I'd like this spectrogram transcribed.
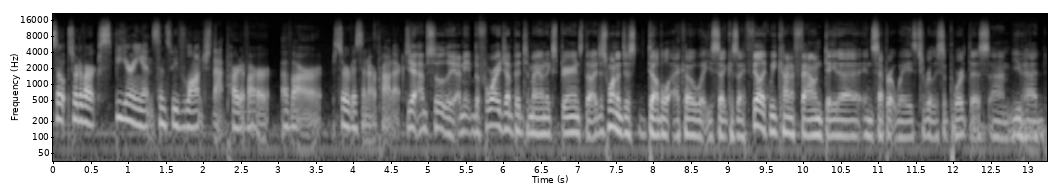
so sort of our experience since we've launched that part of our of our service and our product. Yeah, absolutely. I mean, before I jump into my own experience, though, I just want to just double echo what you said because I feel like we kind of found data in separate ways to really support this. Um, you had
